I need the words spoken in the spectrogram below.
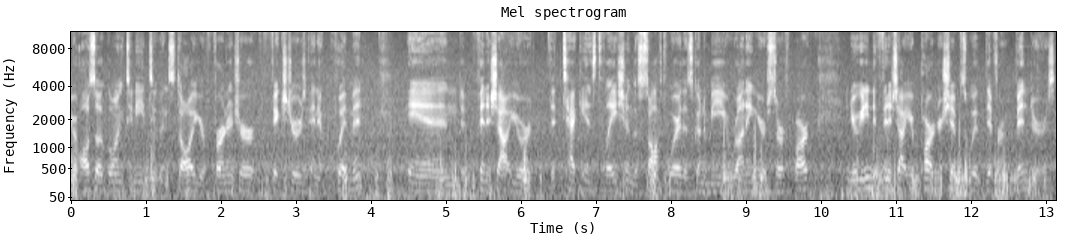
You're also going to need to install your furniture, fixtures, and equipment and finish out your the tech installation, the software that's going to be running your surf park. And you're going to need to finish out your partnerships with different vendors.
